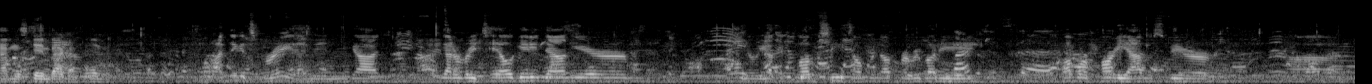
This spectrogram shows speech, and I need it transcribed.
having this game back in Pullman? I think it's great. I mean, you got you got everybody tailgating down here. You know, we got the club seats opened up for everybody. A lot more party atmosphere. Uh,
